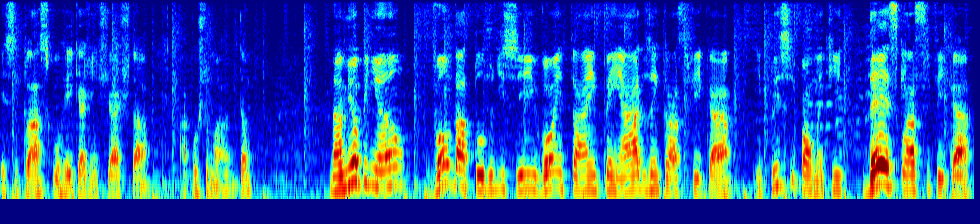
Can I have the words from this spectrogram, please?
esse clássico rei que a gente já está acostumado. Então, na minha opinião, vão dar tudo de si, vão entrar empenhados em classificar e principalmente desclassificar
